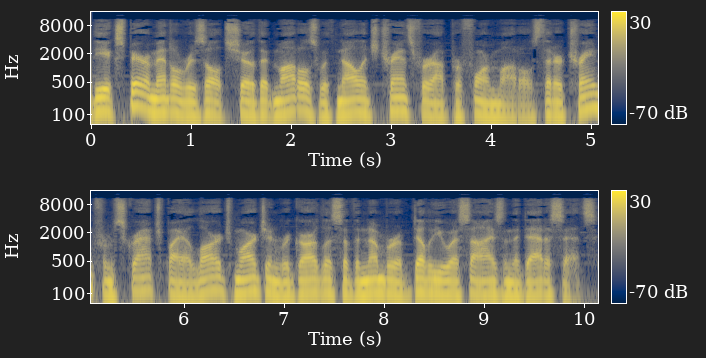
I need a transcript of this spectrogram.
The experimental results show that models with knowledge transfer outperform models that are trained from scratch by a large margin regardless of the number of WSIs in the datasets,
